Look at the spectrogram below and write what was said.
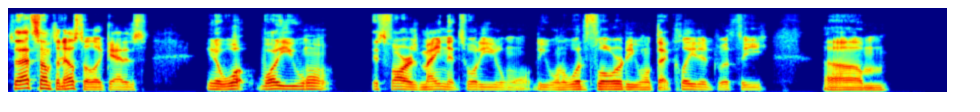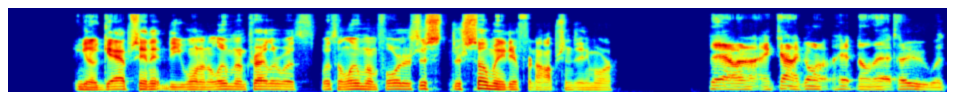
So that's something else to look at is you know what what do you want as far as maintenance? What do you want? Do you want a wood floor? Do you want that cleated with the um you know gaps in it? Do you want an aluminum trailer with with aluminum floor? There's just there's so many different options anymore. Yeah and, and kind of going hitting on that too with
